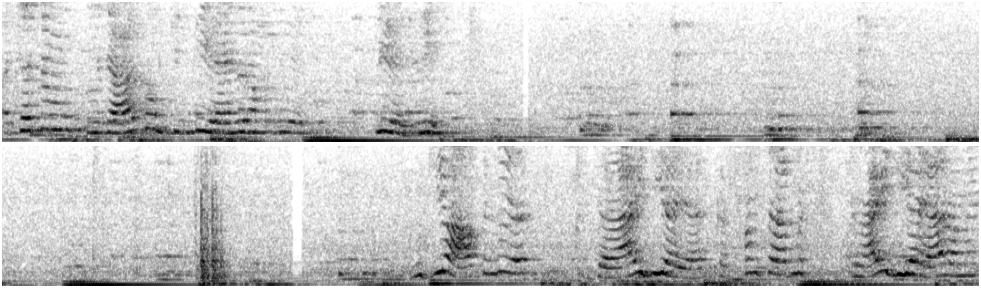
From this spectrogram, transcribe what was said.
अच्छा अच्छा मैं जा रहा हूँ जल्दी है जरा मुझे ले ले। मुझे आपने तो यार डरा ही दिया यार कसम से आपने डरा ही दिया यार हमें।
